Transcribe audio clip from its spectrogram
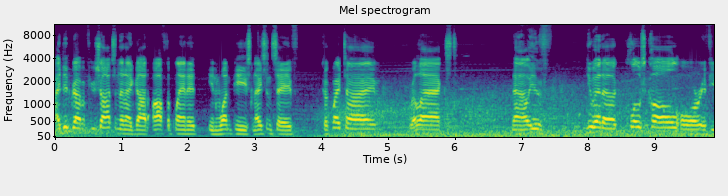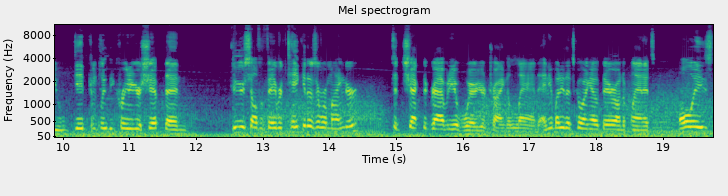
I did grab a few shots and then I got off the planet in one piece, nice and safe took my time, relaxed. Now, if you had a close call or if you did completely crater your ship, then do yourself a favor, take it as a reminder to check the gravity of where you're trying to land. Anybody that's going out there onto planets, always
